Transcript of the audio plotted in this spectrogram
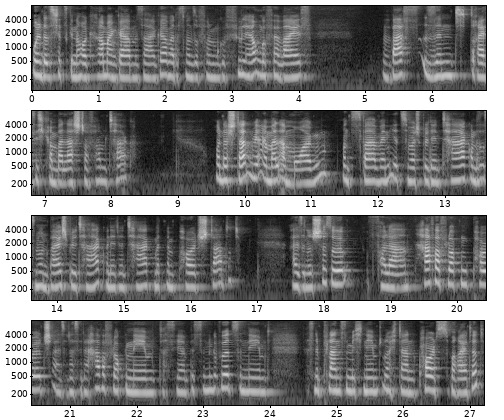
ohne dass ich jetzt genaue Grammangaben sage, aber dass man so vom Gefühl her ungefähr weiß, was sind 30 Gramm Ballaststoffe am Tag. Und da starten wir einmal am Morgen. Und zwar, wenn ihr zum Beispiel den Tag, und das ist nur ein Beispieltag, wenn ihr den Tag mit einem Porridge startet. Also eine Schüssel voller Haferflocken-Porridge, also dass ihr da Haferflocken nehmt, dass ihr ein bisschen Gewürze nehmt, dass eine Pflanzenmilch nehmt und euch dann Porridge zubereitet.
